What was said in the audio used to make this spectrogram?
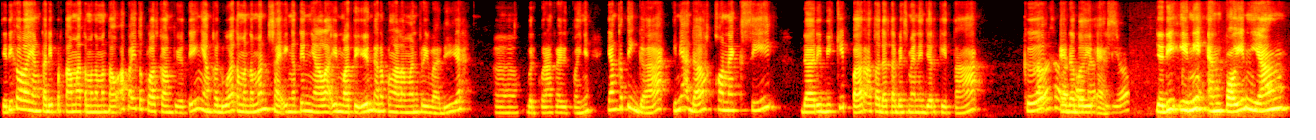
jadi kalau yang tadi pertama teman-teman tahu apa itu cloud computing, yang kedua teman-teman saya ingetin nyalain matiin karena pengalaman pribadi ya eh, berkurang kredit poinnya. Yang ketiga ini adalah koneksi dari Beekeeper atau database manager kita ke AWS. Jadi ini endpoint yang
